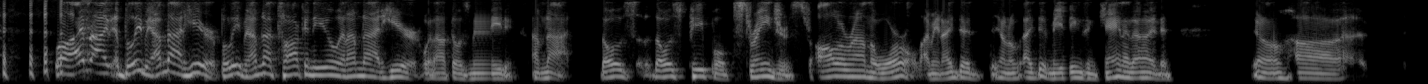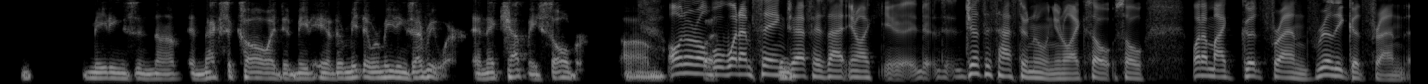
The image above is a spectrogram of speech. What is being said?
well, I'm I, believe me, I'm not here. Believe me, I'm not talking to you, and I'm not here without those meetings. I'm not those those people, strangers all around the world. I mean, I did you know I did meetings in Canada. I did you know uh, meetings in uh, in Mexico. I did meet you know there, there were meetings everywhere, and they kept me sober. Um, oh no, no. But, but, what I'm saying, Jeff, is that you know, like just this afternoon, you know, like so, so one of my good friend, really good friend,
